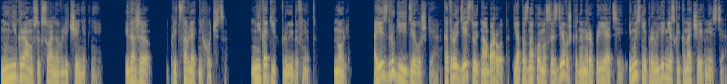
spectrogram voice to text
ну ни грамма сексуального влечения к ней. И даже Представлять не хочется. Никаких флюидов нет. Ноль. А есть другие девушки, которые действуют наоборот. Я познакомился с девушкой на мероприятии, и мы с ней провели несколько ночей вместе.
